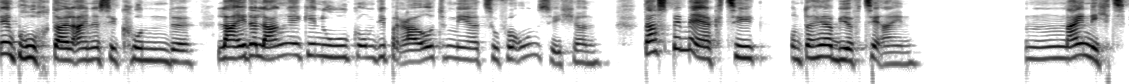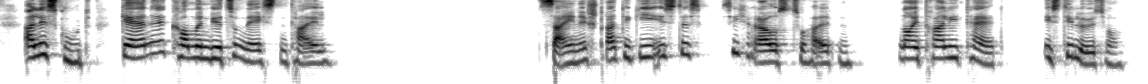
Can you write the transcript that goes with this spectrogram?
Den Bruchteil einer Sekunde, leider lange genug, um die Braut mehr zu verunsichern. Das bemerkt sie und daher wirft sie ein. Nein, nichts, alles gut. Gerne kommen wir zum nächsten Teil. Seine Strategie ist es, sich rauszuhalten. Neutralität. ist die Lösung.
